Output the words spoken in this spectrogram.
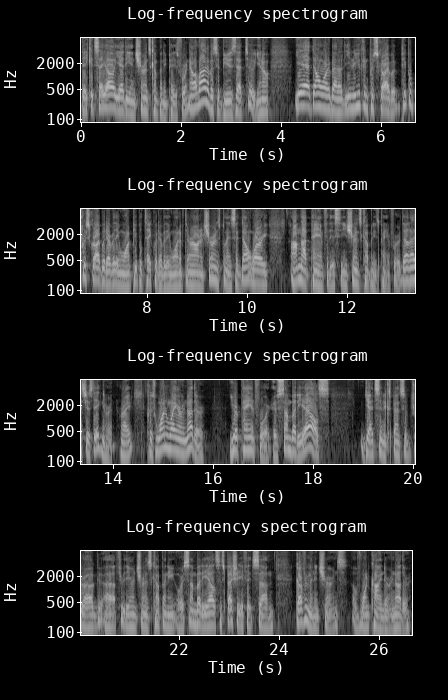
They could say, "Oh, yeah, the insurance company pays for it." Now, a lot of us abuse that too. You know, yeah, don't worry about it. You know, you can prescribe it. People prescribe whatever they want. People take whatever they want if they're on insurance plans. Say, don't worry, I'm not paying for this. The insurance company's paying for it. No, that's just ignorant, right? Because one way or another, you're paying for it. If somebody else gets an expensive drug uh, through their insurance company, or somebody else, especially if it's um, government insurance of one kind or another,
